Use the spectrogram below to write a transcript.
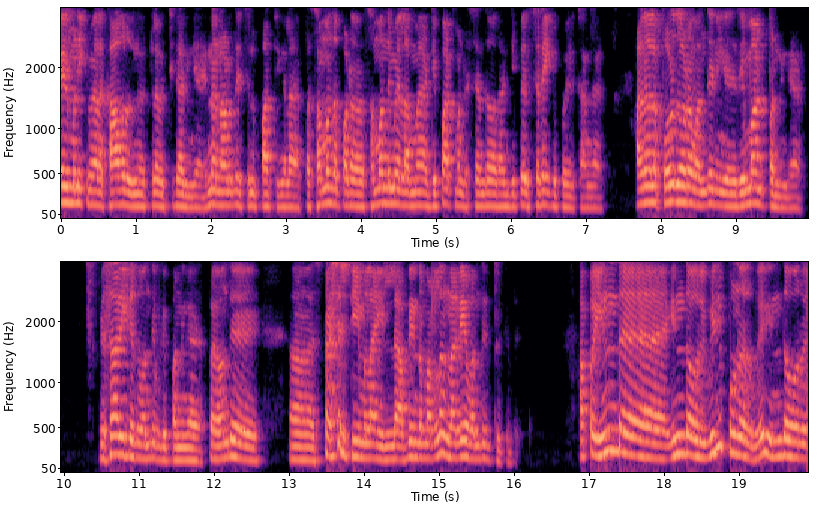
ஏழு மணிக்கு மேலே காவல் நிலையத்தில் வச்சுக்காதீங்க. என்ன நடந்துச்சுன்னு பார்த்தீங்களா இப்போ சம்மந்தப்பட சம்மந்தமே இல்லாமல் டிபார்ட்மெண்ட்டை சேர்ந்த ஒரு அஞ்சு பேர் சிறைக்கு போயிருக்காங்க. அதனால் பொழுதோட வந்து நீங்கள் ரிமாண்ட் பண்ணுங்கள் விசாரிக்கிறது வந்து இப்படி பண்ணுங்கள் இப்போ வந்து ஸ்பெஷல் டீம்லாம் இல்லை அப்படின்ற மாதிரிலாம் நிறைய வந்துகிட்டு இருக்குது. அப்போ இந்த இந்த ஒரு விழிப்புணர்வு இந்த ஒரு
